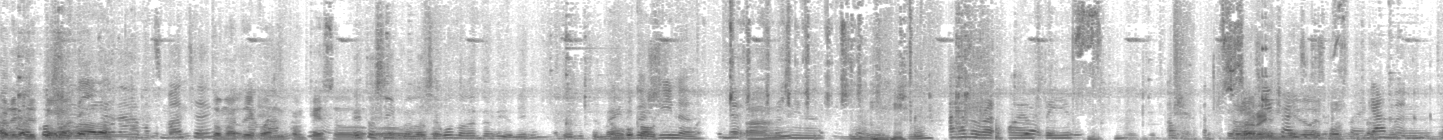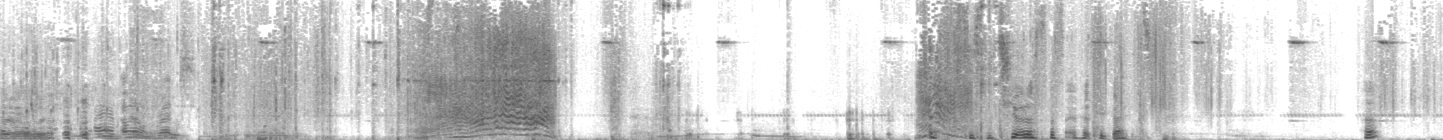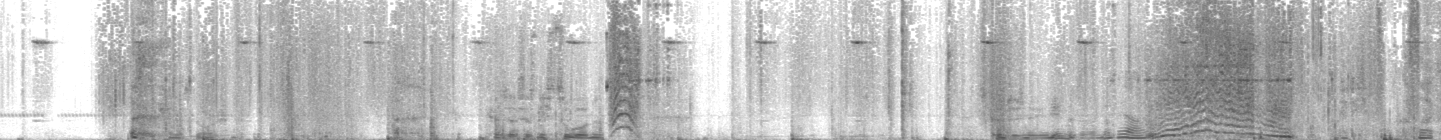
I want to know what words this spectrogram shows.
tomate, Tomate. con, con queso. Esto sí, pero el segundo no entendí. Mango Ah. I have a red wine, please. Oh, Sorry. Gammon. I have red. Ist das ein Tier oder ist das einer der Geiz? Hä? Kann ich das jetzt nicht zuordnen? Das könnte eine Hyäne sein, ne? Ja. Hätte ich jetzt auch gesagt.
